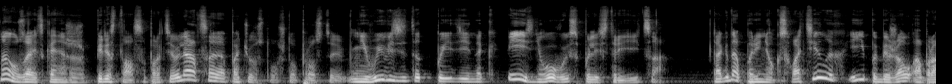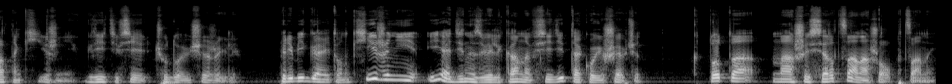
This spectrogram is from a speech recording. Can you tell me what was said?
Ну, заяц, конечно же, перестал сопротивляться, почувствовал, что просто не вывезет этот поединок, и из него высыпались три яйца. Тогда паренек схватил их и побежал обратно к хижине, где эти все чудовища жили. Прибегает он к хижине, и один из великанов сидит такой и шепчет. «Кто-то наши сердца нашел, пацаны»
